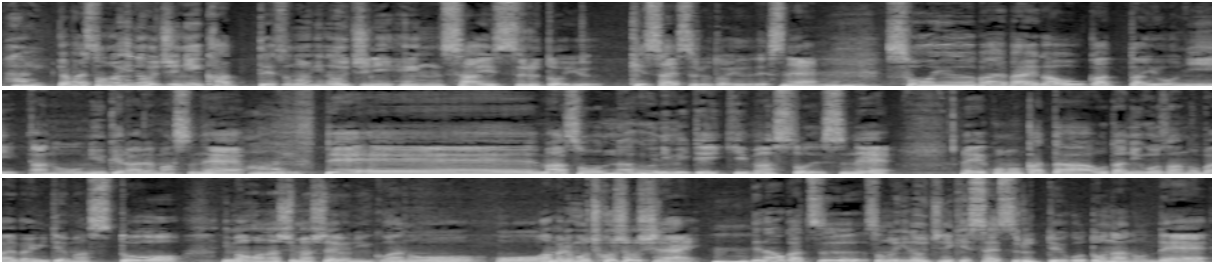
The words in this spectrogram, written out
はい、やっぱりその日のうちに買ってその日のうちに返済するという決済するというですね、うん、そういう売買が多かったようにあの見受けられますね。はい、で、えー、まあそんな風に見ていきますとですね、えー、この方、小田二号さんの売買見てますと、今お話しましたように、あの、あまり持ち越しをしない。うん、で、なおかつ、その日のうちに決済するっていうことなので、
